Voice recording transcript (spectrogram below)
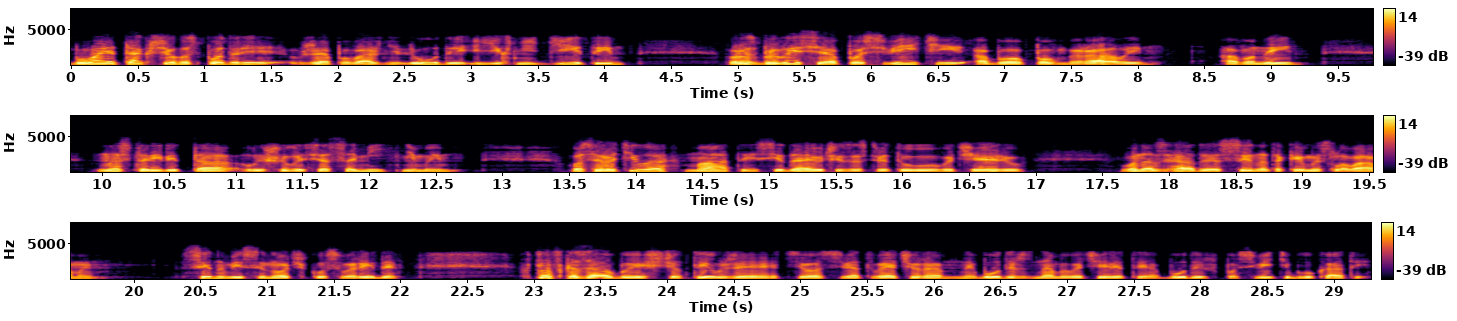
Буває так, що господарі вже поважні люди і їхні діти розбрелися по світі або повмирали а вони на старі літа лишилися самітніми. Осиротіла мати, сідаючи за святу вечерю, вона згадує сина такими словами Сину мій синочку, Свириде, хто сказав би, що ти вже цього святвечора не будеш з нами вечеряти, а будеш по світі блукати?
